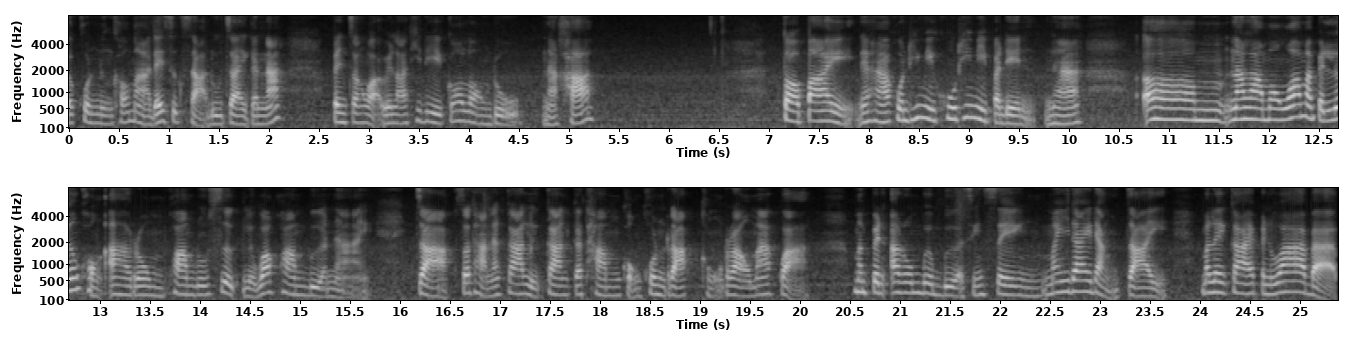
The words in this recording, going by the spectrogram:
สักคนหนึ่งเข้ามาได้ศึกษาดูใจกันนะ เป็นจังหวะเวลาที่ดีก็ลองดูนะคะ ต่อไปนะคะคนที่มีคู่ที่มีประเด็นนะนารามองว่ามันเป็นเรื่องของอารมณ์ ความรู้สึกหรือว่าความเบื่อหน่าย จากสถานการณ์หรือการกระทำของคนรักของเรามากกว่า มันเป็นอารมณ์เบื่อเบื่อๆเซ็งๆ ไม่ได้ดั่งใจ มันเลยกลายเป็นว่าแบบ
